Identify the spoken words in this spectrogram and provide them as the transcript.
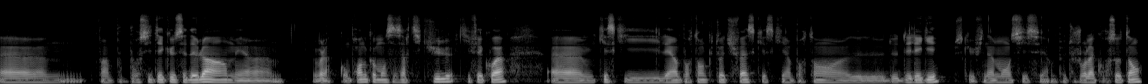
Euh, enfin, pour, citer que ces deux-là, hein, mais euh, voilà, comprendre comment ça s'articule, qui fait quoi, euh, qu'est-ce qu'il est important que toi tu fasses, qu'est-ce qui est important de, déléguer, puisque finalement aussi c'est un peu toujours la course au temps.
